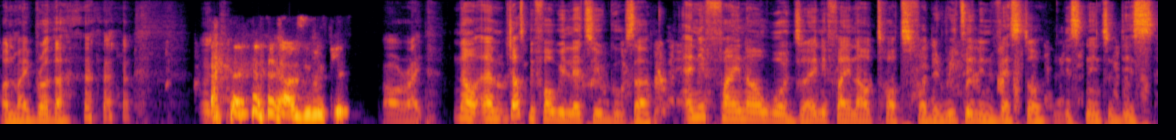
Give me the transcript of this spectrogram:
on my brother. Absolutely. All right. Now, um, just before we let you go, sir, any final words or any final thoughts for the retail investor listening to this?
